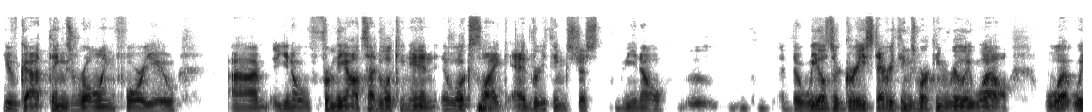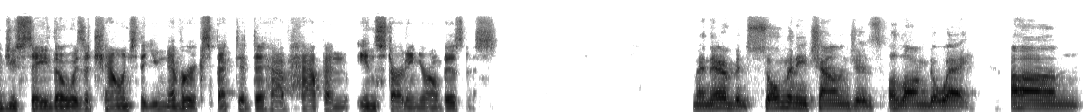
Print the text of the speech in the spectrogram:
you've got things rolling for you um, you know, from the outside looking in, it looks like everything's just, you know, the wheels are greased, everything's working really well. What would you say, though, is a challenge that you never expected to have happen in starting your own business? Man, there have been so many challenges along the way. Um,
